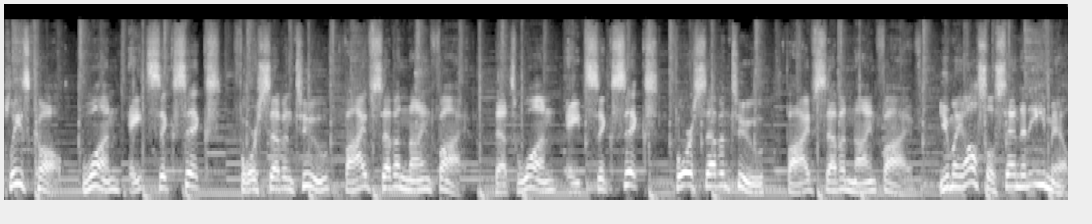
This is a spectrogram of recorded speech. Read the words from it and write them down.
please call 1 866 472 5795. That's 1 866 472 5795. You may also send an email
